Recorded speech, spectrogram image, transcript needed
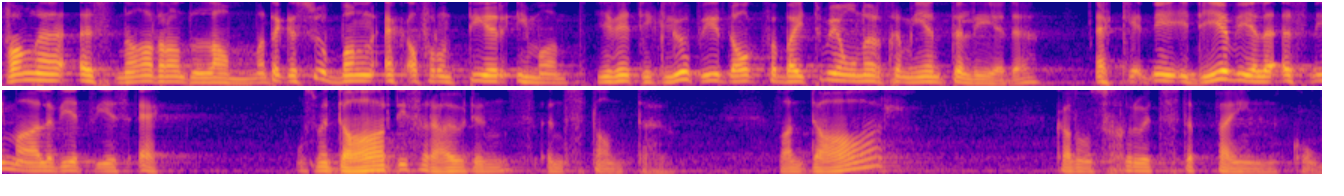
wange is naderhand lam want ek is so bang ek afronteer iemand. Jy weet, ek loop hier dalk verby 200 gemeentelede. Ek het nie idee wie hulle is nie, maar hulle weet wie ek. Ons moet daardie verhoudings in stand hou. Want daar kan ons grootste pyn kom.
